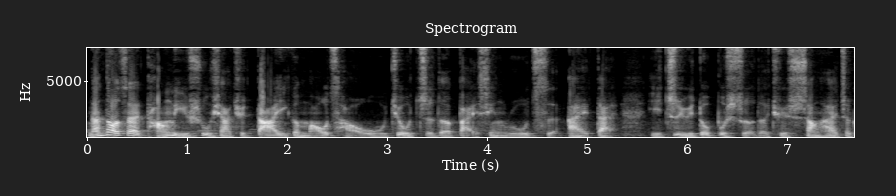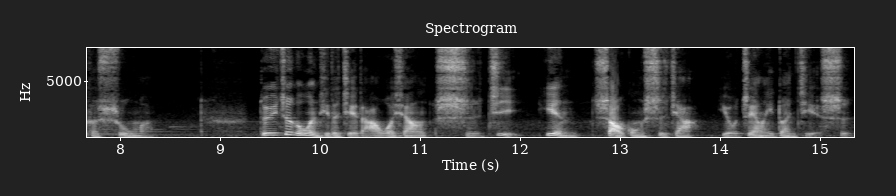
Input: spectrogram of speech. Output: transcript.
难道在棠梨树下去搭一个茅草屋就值得百姓如此爱戴，以至于都不舍得去伤害这棵树吗？对于这个问题的解答，我想《史记·燕少公世家》有这样一段解释。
